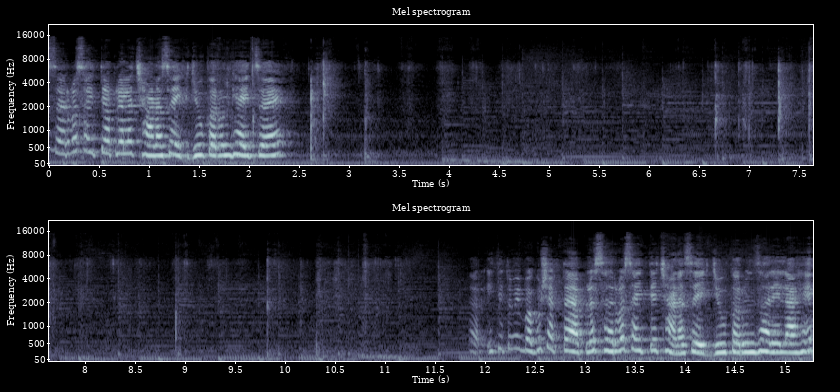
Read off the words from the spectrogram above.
हे सर्व साहित्य आपल्याला छान असं एकजीव करून घ्यायचं आहे तर इथे तुम्ही बघू शकता आपलं सर्व साहित्य छान असं एकजीव करून झालेलं आहे.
